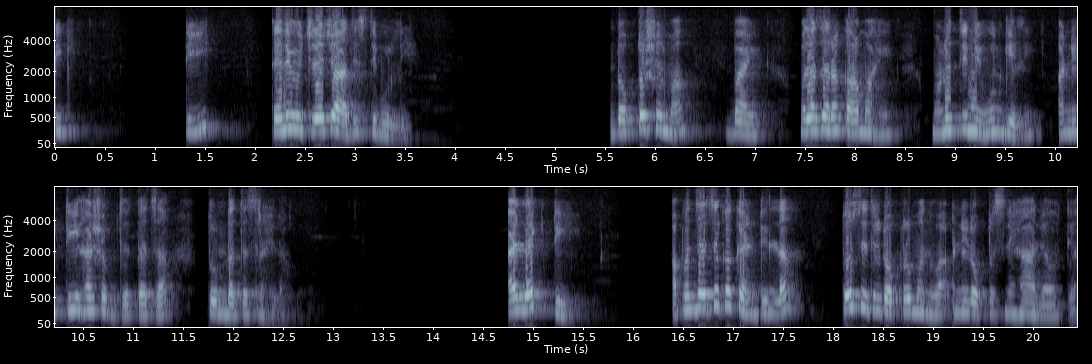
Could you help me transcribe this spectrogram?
टी टी त्याने विचारायच्या आधीच ती बोलली. डॉक्टर शर्मा बाय मला जरा काम आहे म्हणून ती निघून गेली आणि टी हा शब्द त्याचा तोंडातच राहिला. आय लाईक टी आपण जायचं का कॅन्टीनला तोच तिथे डॉक्टर मनवा आणि डॉक्टर स्नेहा आल्या होत्या.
